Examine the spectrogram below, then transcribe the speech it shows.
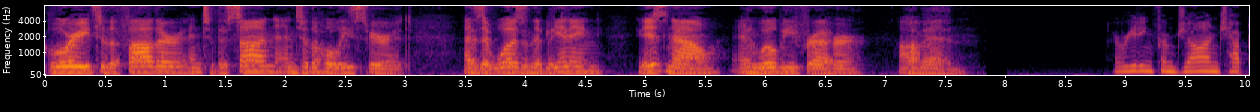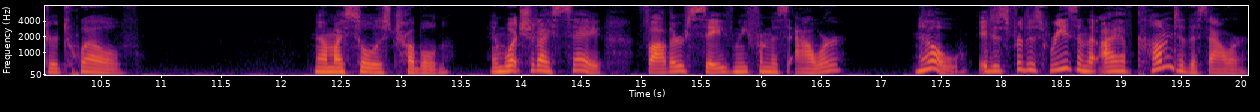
Glory to the Father, and to the Son, and to the Holy Spirit, as it was in the beginning, is now, and will be forever. Amen. A reading from John chapter 12. Now my soul is troubled. And what should I say? Father, save me from this hour? No, it is for this reason that I have come to this hour.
